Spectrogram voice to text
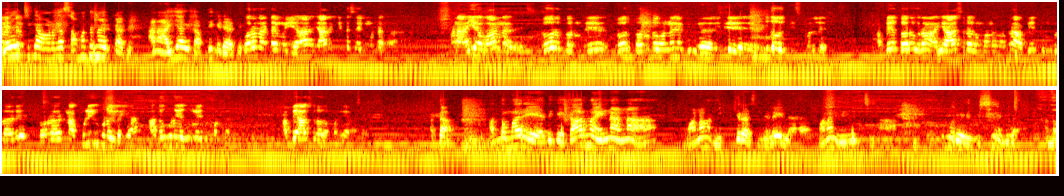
பேச்சுக்கு அவனுங்க சம்மந்தமே இருக்காது. ஆனா ஐயா கிட்ட அப்படி கிடையாது. கொரோனா டைம் ஐயா யாரும் கிட்ட சேர்க்க மாட்டாங்க? ஆனா ஐயா வாங்கினாரு. டோரை திறந்து டோர் திறந்த உடனே இது- ஊதவத்தி ஸ்மெல்லு அப்படியே திறக்குறோம் ஐயா ஆசீர்வாதம் பண்ணுங்க அப்படியே திரும்புறாரு தொடர்றாரு நான் குளிக்க கூட இல்லை ஐயா அதை கூட எதுவுமே இது பண்ணல. அப்படியே ஆசீர்வாதம் பண்ணி வச்சேன் அதான். அந்த மாதிரி அதுக்கு காரணம் என்னன்னா மனம் நிக்கிற நிலையில மனம் நின்றுச்சுன்னா ஒரு விஷயம் இல்லை. அந்த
